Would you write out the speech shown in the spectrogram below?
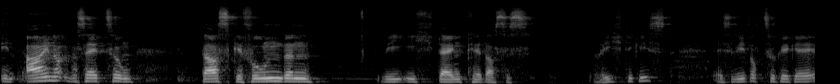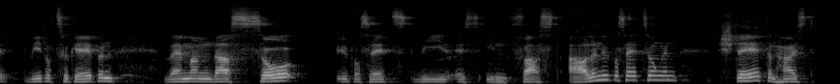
in einer Übersetzung das gefunden, wie ich denke, dass es richtig ist, es wiederzugeben. Wenn man das so übersetzt, wie es in fast allen Übersetzungen steht, dann heißt,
